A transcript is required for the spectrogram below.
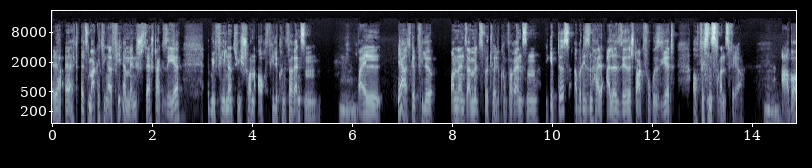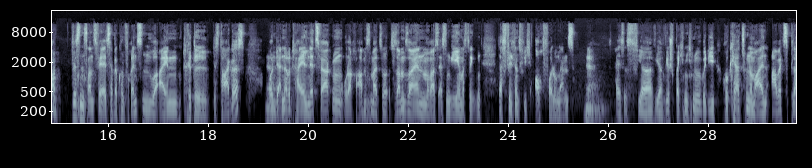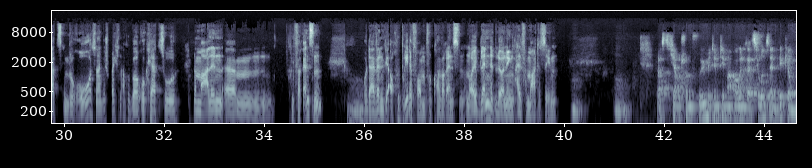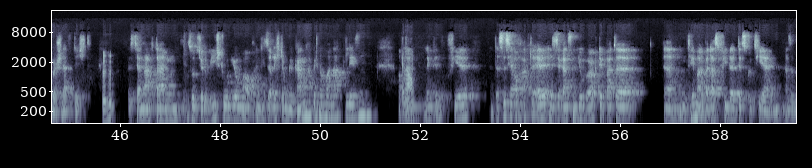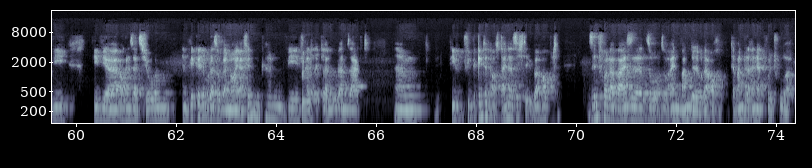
als Marketing-affiner Mensch sehr stark sehe, mir fehlen natürlich schon auch viele Konferenzen. Mhm. Weil, ja, es gibt viele Online-Summits, virtuelle Konferenzen, die gibt es, aber die sind halt alle sehr, sehr stark fokussiert auf Wissenstransfer. Mhm. Aber Wissenstransfer ist ja bei Konferenzen nur ein Drittel des Tages. Ja. Und der andere Teil Netzwerken oder auch abends mal zu, zusammen sein, mal was essen gehen, was trinken, das fehlt natürlich auch voll und ganz. Ja. Das heißt, es, wir, wir, wir sprechen nicht nur über die Rückkehr zum normalen Arbeitsplatz im Büro, sondern wir sprechen auch über Rückkehr zu normalen ähm, Konferenzen. Mhm. Und da werden wir auch hybride Formen von Konferenzen und neue Blended Learning halt Formate sehen. Mhm. Mhm. Du hast dich ja auch schon früh mit dem Thema Organisationsentwicklung beschäftigt. Mhm bist ja nach deinem Soziologiestudium auch in diese Richtung gegangen, habe ich nochmal nachgelesen, auf genau. deinem LinkedIn-Profil. Das ist ja auch aktuell in dieser ganzen New Work-Debatte äh, ein Thema, über das viele diskutieren. Also wie, wie wir Organisationen entwickeln oder sogar neu erfinden können, wie mhm. Frederik Laloux dann sagt. Ähm, wie, wie beginnt denn aus deiner Sicht überhaupt sinnvollerweise so, so ein Wandel oder auch der Wandel einer Kultur?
